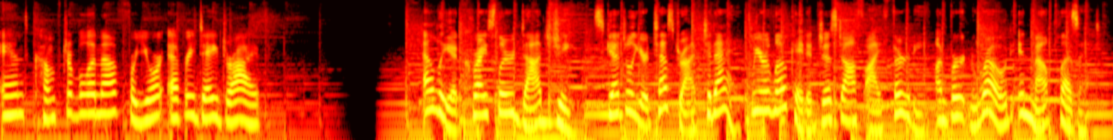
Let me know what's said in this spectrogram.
and comfortable enough for your everyday drive. Elliott Chrysler Dodge Jeep. Schedule your test drive today. We are located just off I 30 on Burton Road in Mount Pleasant.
